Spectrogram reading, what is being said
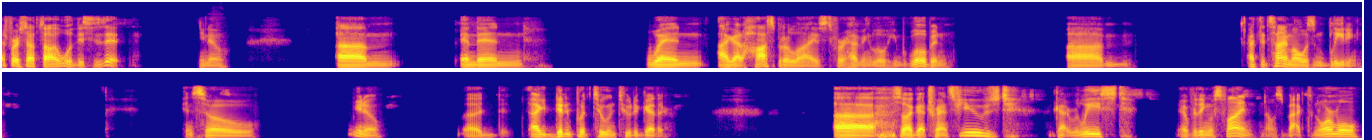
at first I thought, well, this is it, you know. Um, and then when I got hospitalized for having low hemoglobin, um, at the time I wasn't bleeding, and so, you know, uh, I didn't put two and two together. Uh, so I got transfused, got released, everything was fine. I was back to normal,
